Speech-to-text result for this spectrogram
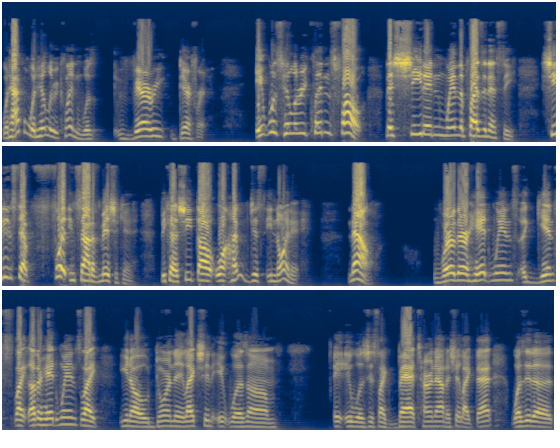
What happened with Hillary Clinton was very different. It was Hillary Clinton's fault that she didn't win the presidency. She didn't step foot inside of Michigan because she thought, well, I'm just anointed. Now, were there headwinds against like other headwinds? Like, you know, during the election, it was um it, it, was just like bad turnout and shit like that? Was it a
